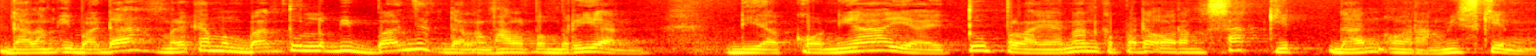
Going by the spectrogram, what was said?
Dalam ibadah, mereka membantu lebih banyak dalam hal pemberian. Diakonia yaitu pelayanan kepada orang sakit dan orang miskin.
